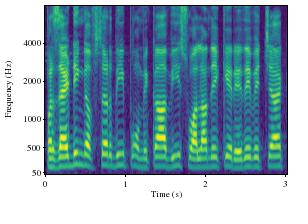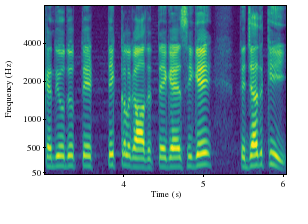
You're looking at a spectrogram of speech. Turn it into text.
ਪ੍ਰੈਜ਼ਾਈਡਿੰਗ ਅਫਸਰ ਦੀ ਭੂਮਿਕਾ ਵੀ ਸਵਾਲਾਂ ਦੇ ਘੇਰੇ ਦੇ ਵਿੱਚ ਆ। ਕਹਿੰਦੇ ਉਹਦੇ ਉੱਤੇ ਟਿਕ ਲਗਾ ਦਿੱਤੇ ਗਏ ਸੀਗੇ। ਤੇ ਜਦ ਕਿ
